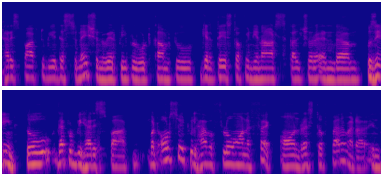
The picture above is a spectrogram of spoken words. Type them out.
Harris Park to be a destination where people would come to get a taste of Indian arts, culture, and um, cuisine. So that would be Harris Park. But also it will have a flow-on effect on rest of Parramatta in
